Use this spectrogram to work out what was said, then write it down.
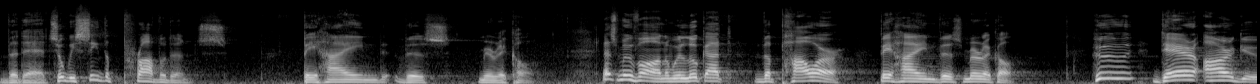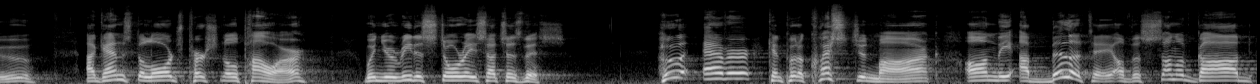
the dead. So we see the providence behind this miracle. Let's move on and we'll look at the power behind this miracle. Who dare argue against the Lord's personal power when you read a story such as this. Whoever can put a question mark on the ability of the Son of God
